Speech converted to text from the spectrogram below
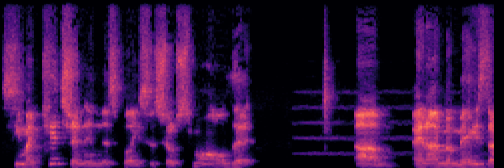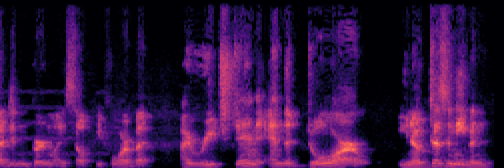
see, my kitchen in this place is so small that, um, and I'm amazed I didn't burn myself before. But I reached in, and the door, you know, doesn't even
